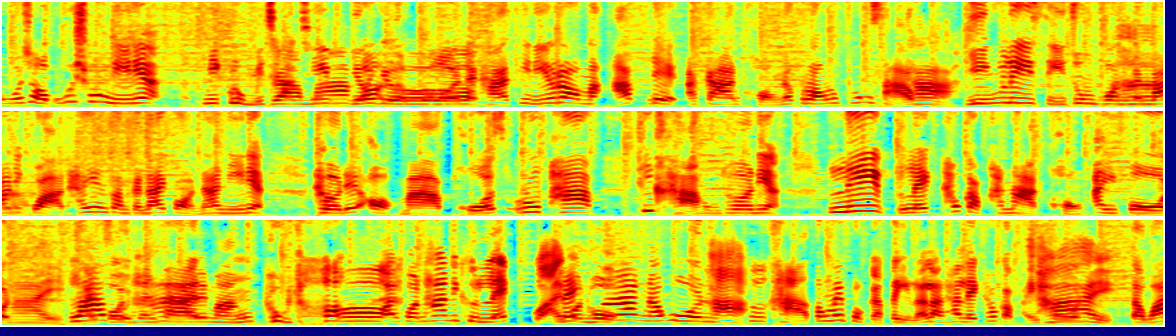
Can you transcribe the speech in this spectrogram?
คุณผู้ชมอุ๊ยช่วงนี้เนี่ยมีกลุ่มมิจฉาชีพเยอะเหลือเกินนะคะทีนี้เรามาอัปเดตอาการของนักร้องลูกทุ่งสาวค่ะหญิงลีศรีจุมพลกันอ่าบ้างดีกว่า ถ้ายังจำกันได้ก่อนหน้านี้เนี่ยเธอได้ออกมาโพสต์รูปภาพที่ขาของเธอเนี่ยรีบเล็กเท่ากับขนาดของ iPhone ใช่ล่าสุด iPhone แฟน5ๆด้วยมั้งถูกต้องโอ้ไอโฟน5นี่คือเล็กกว่าเล็ก iPhone มากนะคุณค่ะคือขาต้องไม่ปกติแล้วล่ะ ถ้าเล็กเท่ากับใช่ iPhone แต่ว่า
